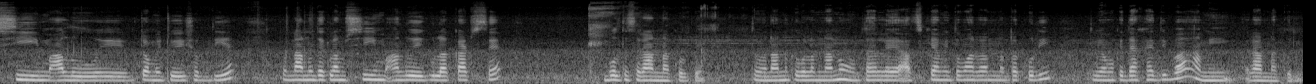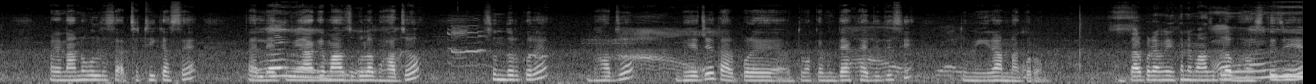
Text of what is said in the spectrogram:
শিম, আলু টমেটো এইসব দিয়ে। তো নানু দেখলাম শিম, আলু এগুলা কাটছে, বলতেছে রান্না করবে। তো নানুকে বললাম, নানু, তাহলে আজকে আমি তোমার রান্নাটা করি, তুমি আমাকে দেখাই দিবা, আমি রান্না করি। মানে নানু বলতেছে আচ্ছা ঠিক আছে, তাহলে তুমি আগে মাছগুলো ভাজো, সুন্দর করে ভাজো, ভেজে তারপরে তোমাকে আমি দেখাই দিতেছি, তুমি রান্না করো। তারপরে আমি এখানে মাছগুলো ভাজতে যেয়ে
